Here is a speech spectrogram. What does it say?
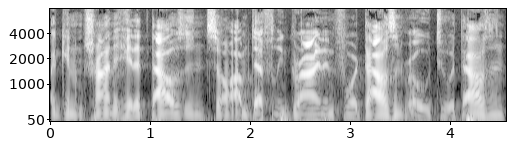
again, I'm trying to hit a thousand, so I'm definitely grinding for a thousand. Road to a thousand.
